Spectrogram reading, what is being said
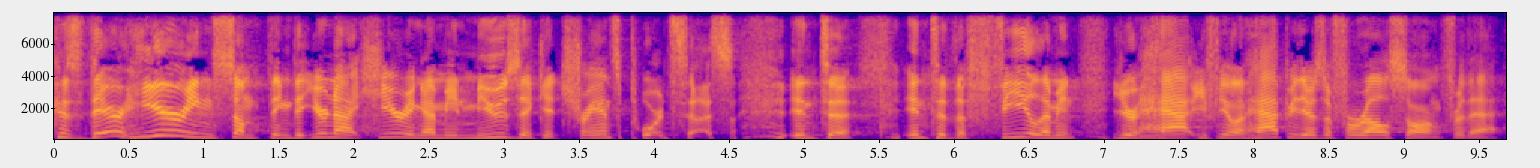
because they're hearing something that you're not hearing. I mean, music, it transports us into, into the feel. I mean, you're, ha- you're feeling happy, there's a Pharrell song for that.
